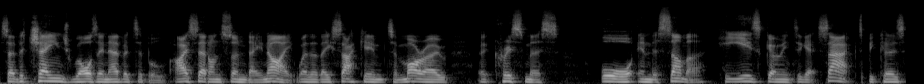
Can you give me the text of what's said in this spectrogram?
So the change was inevitable. I said on Sunday night, whether they sack him tomorrow at Christmas or in the summer, he is going to get sacked because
